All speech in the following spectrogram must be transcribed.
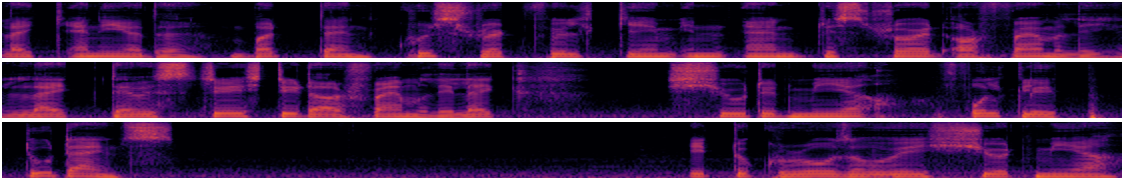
like any other. But then Chris Redfield came in and destroyed our family, like devastated our family, like shooted Mia full clip two times. He took Rose away, shoot Mia.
